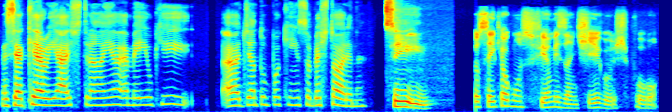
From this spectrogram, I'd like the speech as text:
Mas se a Carrie é a estranha, é meio que adianta um pouquinho sobre a história, né? Sim, Eu sei que alguns filmes antigos, tipo,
